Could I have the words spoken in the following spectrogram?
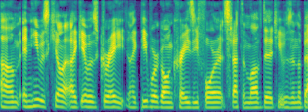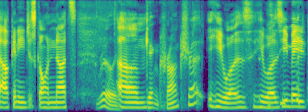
um, and he was killing. Like it was great. Like people were going crazy for it. Stretton loved it. He was in the balcony just going nuts. Really? Um, Getting crunk shred? he was. He was. He made.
